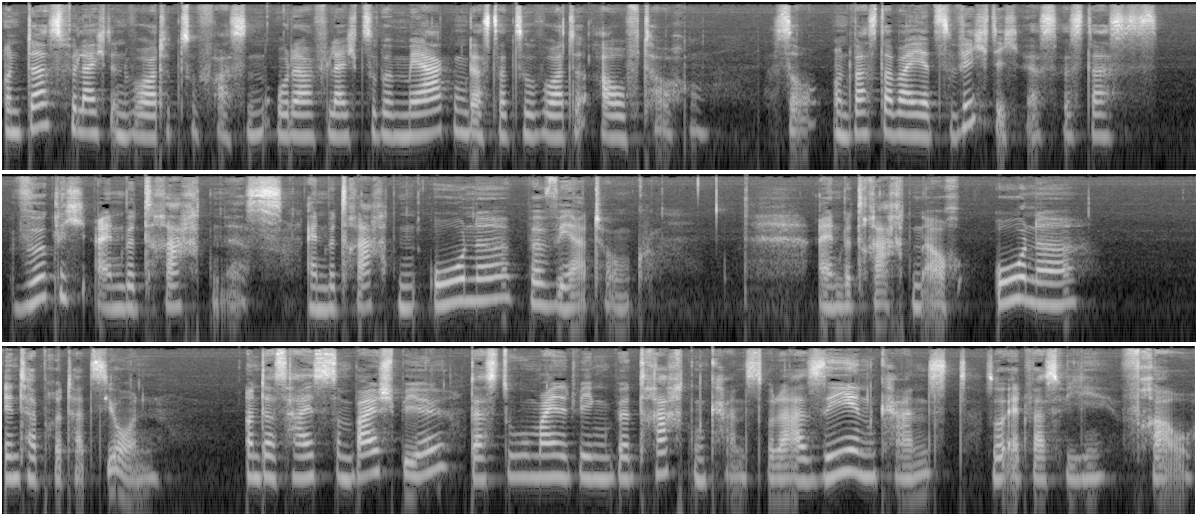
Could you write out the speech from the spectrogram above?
Und das vielleicht in Worte zu fassen oder vielleicht zu bemerken, dass dazu Worte auftauchen. So, und was dabei jetzt wichtig ist, ist, dass wirklich ein Betrachten ist. Ein Betrachten ohne Bewertung. Ein Betrachten auch ohne Interpretation. Und das heißt zum Beispiel, dass du meinetwegen betrachten kannst oder sehen kannst, so etwas wie Frau,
